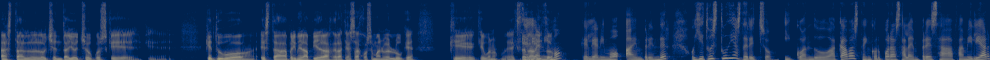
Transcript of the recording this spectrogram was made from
hasta el 88, pues que, que, que tuvo esta primera piedra gracias a José Manuel Luque, que, que bueno, ¿Qué le externalizó. animó? Que le animó a emprender. Oye, tú estudias Derecho y cuando acabas te incorporas a la empresa familiar,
